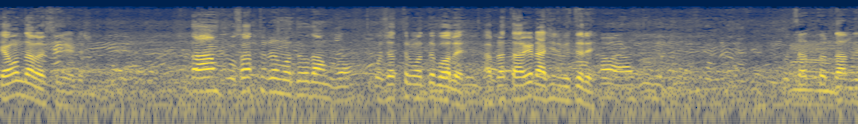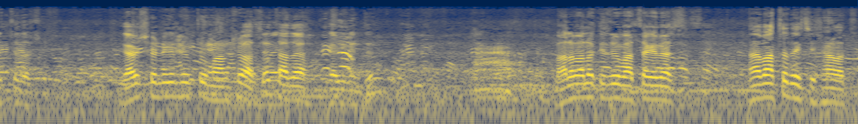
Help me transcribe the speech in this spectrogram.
কেমন দাম রাখছিলেন এটা? দাম পঁচাত্তরের মধ্যে দাম পঁচাত্তর মধ্যে বলে। আপনার টার্গেট আশির ভিতরে। হ্যাঁ, পঁচাত্তর দাম দিচ্ছে দর্শক। গাভীর শরীরে কিন্তু একটু মাংস আছে তাজা গাভী কিন্তু। ভালো ভালো কিছু বাচ্চা গাভী আছে। হ্যাঁ বাচ্চা দেখছি ষাঁড় বাচ্চা।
